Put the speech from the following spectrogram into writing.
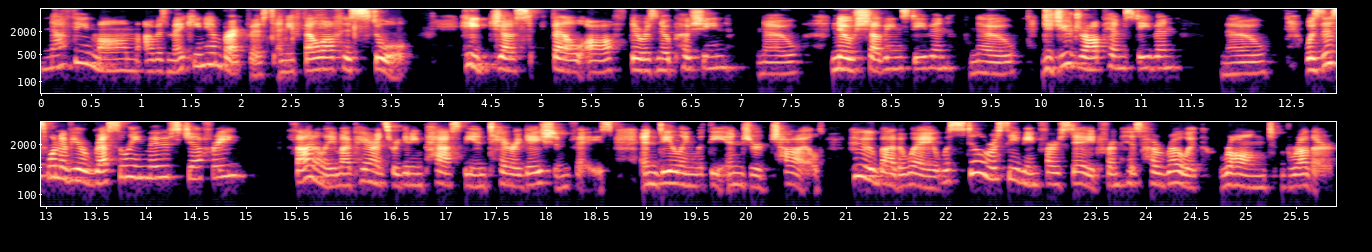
Nothing, mom. I was making him breakfast and he fell off his stool. He just fell off. There was no pushing. No. No shoving, Stephen? No. Did you drop him, Stephen? No. Was this one of your wrestling moves, Jeffrey? Finally, my parents were getting past the interrogation phase and dealing with the injured child, who, by the way, was still receiving first aid from his heroic, wronged brother.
